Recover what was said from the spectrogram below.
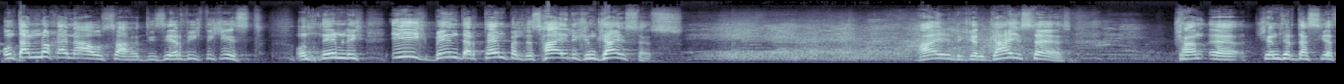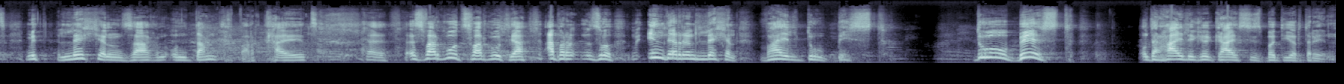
Und dann noch eine Aussage, die sehr wichtig ist. Und nämlich, ich bin der Tempel des Heiligen Geistes. Heiligen Geistes. Kann, äh, können wir das jetzt mit Lächeln sagen und Dankbarkeit? Äh, es war gut, es war gut, ja. Aber so inneren Lächeln, weil du bist. Du bist. Und der Heilige Geist ist bei dir drin.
